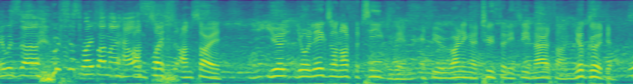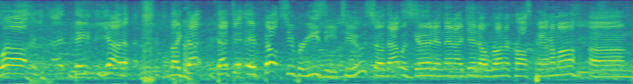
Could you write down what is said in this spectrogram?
It was uh, it was just right by my I'm house. so like, I'm sorry. Your your legs are not fatigued then. If you're running a 2:33 marathon, you're good. Well, uh, they yeah, like that that di- it felt super easy too, so that was good. And then I did a run across Panama. Um,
